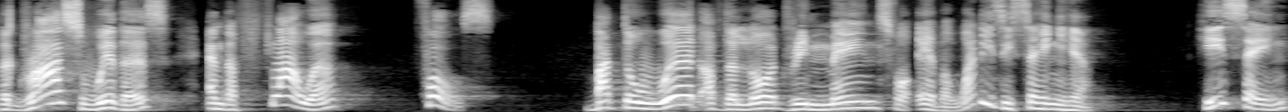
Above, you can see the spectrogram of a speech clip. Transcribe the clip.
The grass withers and the flower falls. But the word of the Lord remains forever. What is he saying here? He's saying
